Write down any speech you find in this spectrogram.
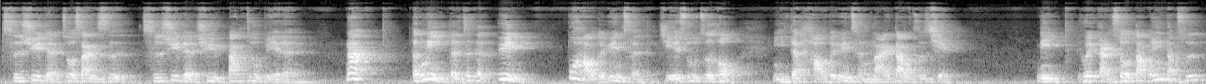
持续的做善事，持续的去帮助别人。那等你的这个运不好的运程结束之后，你的好的运程来到之前，你会感受到，哎，老师。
